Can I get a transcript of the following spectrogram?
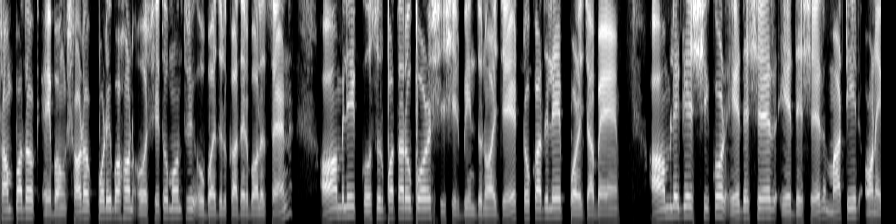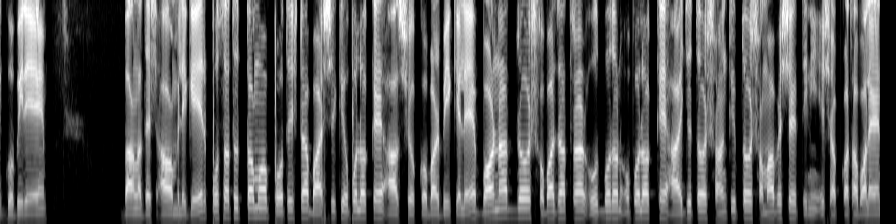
সম্পাদক এবং সড়ক পরিবহন ও সেতুমন্ত্রী ওবায়দুল কাদের বলেছেন, আওয়ামী লীগ কচুর পাতার উপর শিশির বিন্দু নয় যে টোকা দিলে পড়ে যাবে। আওয়ামী লীগের শিকড় এ দেশের এ দেশের মাটির অনেক গভীরে। বাংলাদেশ আওয়ামী লীগের পঁচাত্তরতম প্রতিষ্ঠা বার্ষিকী উপলক্ষে আজ শুক্রবার বিকেলে বর্ণাঢ্য শোভাযাত্রার উদ্বোধন উপলক্ষে আয়োজিত সংক্ষিপ্ত সমাবেশে তিনি এসব কথা বলেন।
